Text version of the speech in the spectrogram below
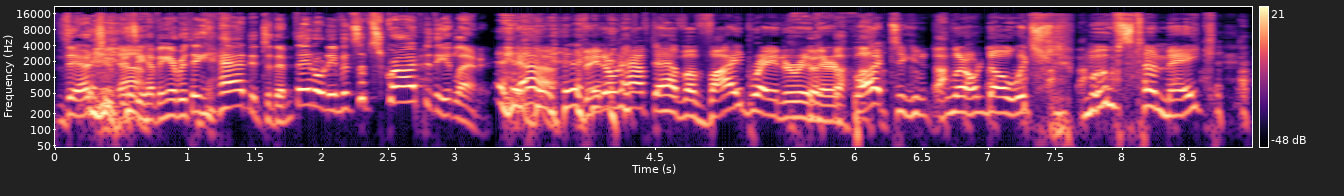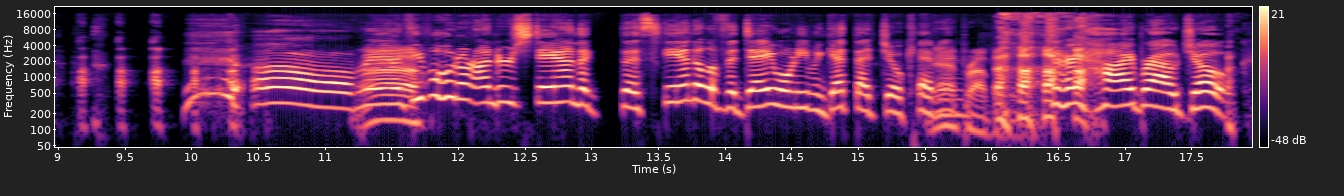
They're too busy Yeah. having everything handed to them. They don't even subscribe to the Atlantic. yeah, they don't have to have a vibrator in their butt to know- know which moves to make. Oh man, Uh. people who don't understand the, the scandal of the day won't even get that joke, Kevin. Yeah, probably. It's a very highbrow joke.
